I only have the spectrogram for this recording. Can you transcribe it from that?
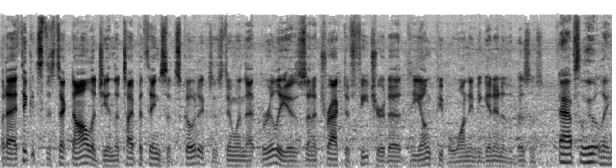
But I think it's the technology and the type of things that Scodix is doing that really is an attractive feature to, to young people wanting to get into the business. Absolutely.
